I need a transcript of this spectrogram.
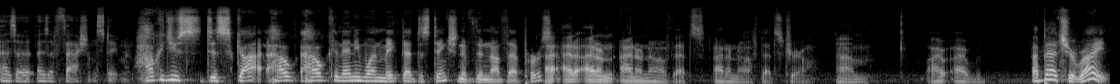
as a as a fashion statement. how could you s- disguise? How how can anyone make that distinction if they're not that person? I, I, don't- I don't I don't know if that's I don't know if that's true. Um, I, I would I bet you're right.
